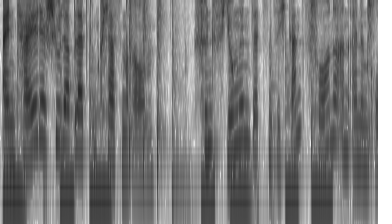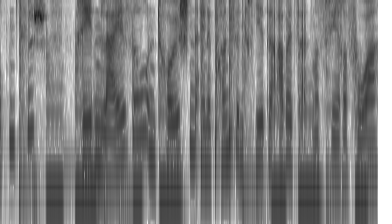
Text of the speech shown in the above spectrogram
Ein Teil der Schüler bleibt im Klassenraum. Fünf Jungen setzen sich ganz vorne an einen Gruppentisch, reden leise und täuschen eine konzentrierte Arbeitsatmosphäre vor.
